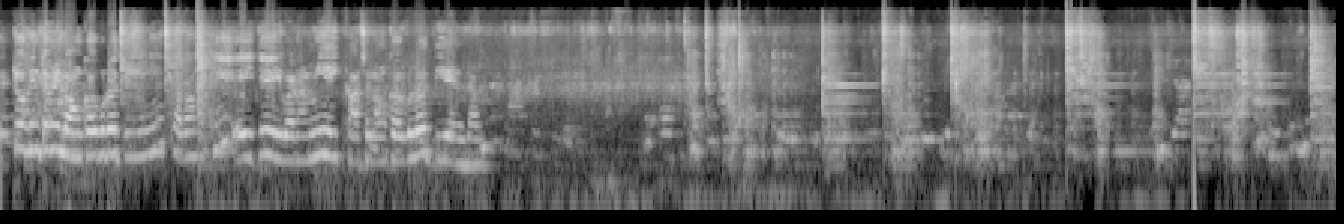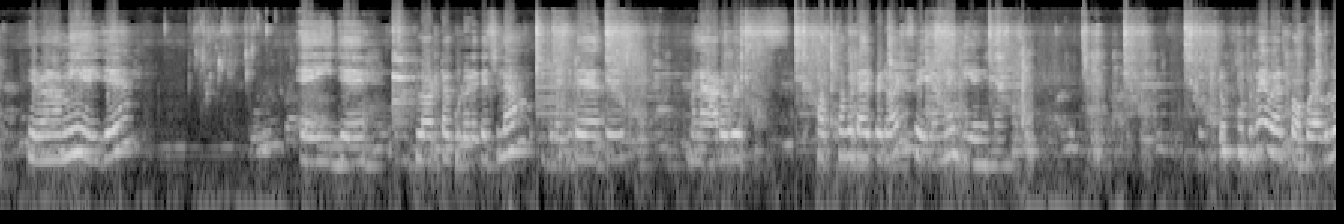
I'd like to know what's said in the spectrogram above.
একটুও কিন্তু আমি লঙ্কাগুলো দিইনি, কারণ কি, এই যে এবার আমি এই কাঁচা লঙ্কাগুলো দিয়ে নিলাম। এবার আমি এই যে এই যে ফ্লরটা গুলো রেখেছিলাম গ্রেভিটা যাতে মানে আরও বেশ থকথকে টাইপের হয়, সেই জন্য দিয়ে নিলাম। একটু ফুটবে, এবার পকোড়াগুলো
